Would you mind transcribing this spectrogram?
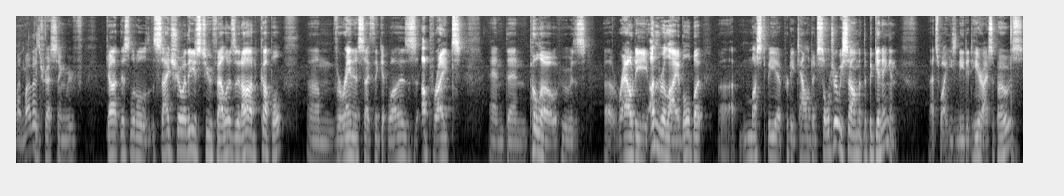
My mother's. Interesting. We've got this little sideshow of these two fellas, an odd couple. Um, Vorenus, I think it was, upright, and then Pullo, who is uh, rowdy, unreliable, but uh, must be a pretty talented soldier. We saw him at the beginning, and that's why he's needed here, I suppose.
